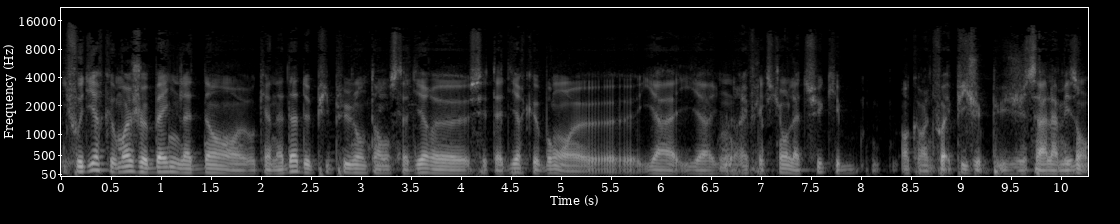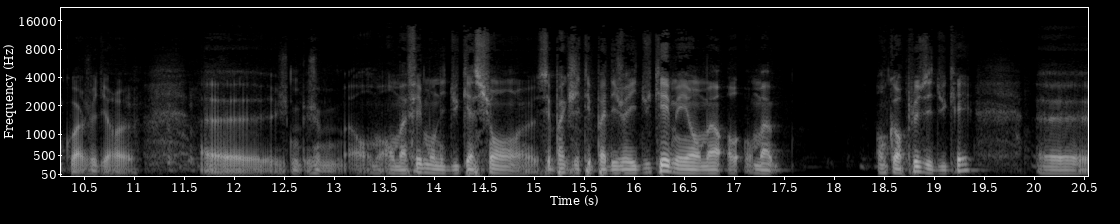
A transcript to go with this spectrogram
Il faut dire que moi, je baigne là-dedans euh, au Canada depuis plus longtemps. C'est-à-dire, c'est-à-dire que bon, il y a, une réflexion là-dessus qui est encore une fois. Et puis, j'ai ça à la maison, quoi. Je veux dire. On, m'a fait mon éducation. C'est pas que j'étais pas déjà éduqué, mais on m'a, encore plus éduqué. Euh,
